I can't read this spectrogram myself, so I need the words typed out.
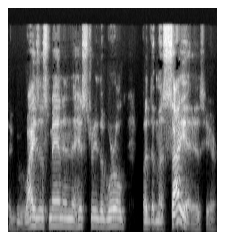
the wisest man in the history of the world, but the Messiah is here.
